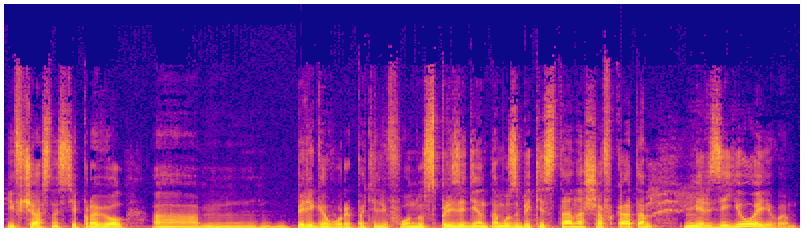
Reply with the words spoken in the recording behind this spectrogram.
И в частности провел а, переговоры по телефону с президентом Узбекистана Шавкатом Мерзиёевым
